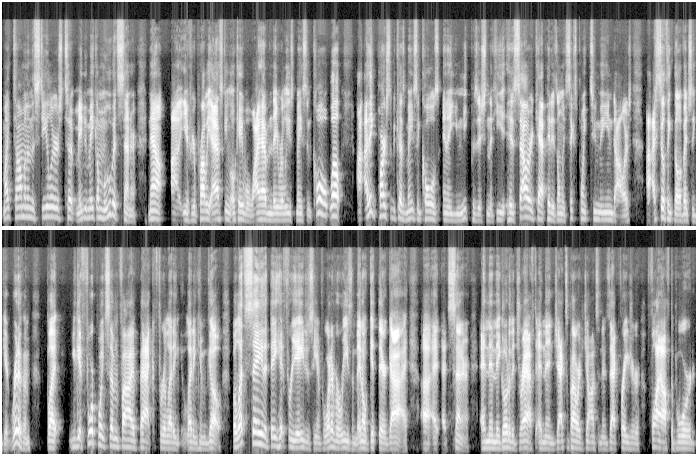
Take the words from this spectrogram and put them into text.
Mike Tomlin and the Steelers to maybe make a move at center. Now, uh, if you're probably asking, okay, well, why haven't they released Mason Cole? Well, I think partially because Mason Cole's in a unique position that he his salary cap hit is only six point two million dollars. I still think they'll eventually get rid of him, but you get 4.75 back for letting letting him go. But let's say that they hit free agency and for whatever reason they don't get their guy uh, at, at, center, and then they go to the draft, and then Jackson Powers Johnson and Zach Frazier fly off the board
